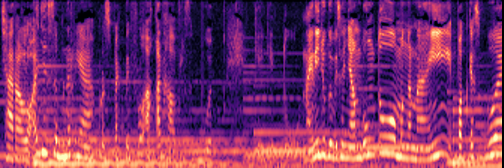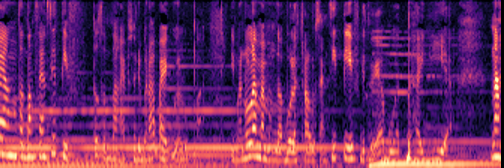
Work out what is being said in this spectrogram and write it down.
cara lo aja sebenarnya perspektif lo akan hal tersebut. Kayak gitu nah ini juga bisa nyambung tuh mengenai podcast gue yang tentang sensitif. Itu tentang episode berapa ya? Gue lupa. Di mana lo memang nggak boleh terlalu sensitif gitu ya buat bahagia. Nah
